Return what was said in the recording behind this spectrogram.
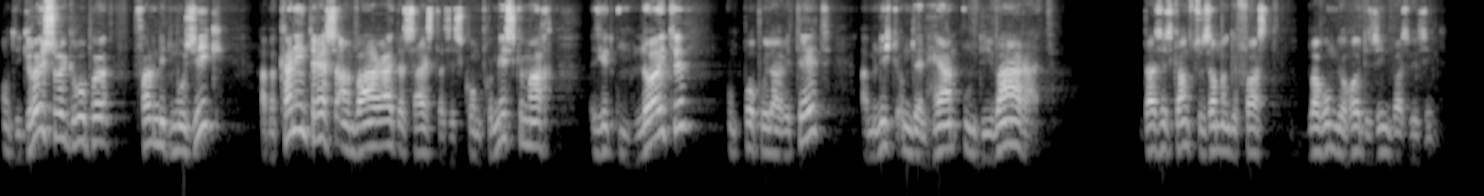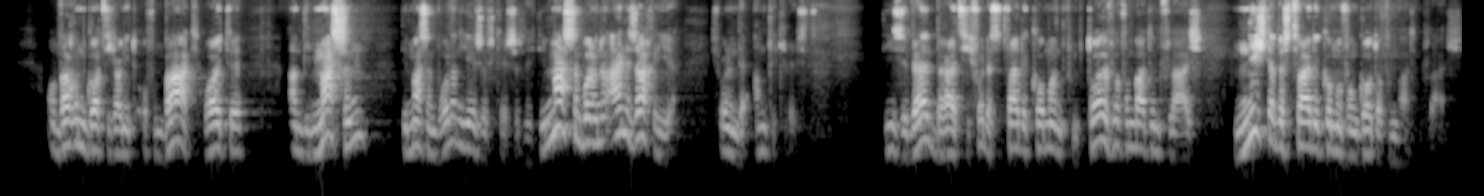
Und die größere Gruppe, vor allem mit Musik, haben kein Interesse an Wahrheit, das heißt, das ist Kompromiss gemacht. Es geht um Leute, um Popularität, aber nicht um den Herrn und die Wahrheit. Das ist ganz zusammengefasst, warum wir heute sind, was wir sind. Und warum Gott sich auch nicht offenbart heute an die Massen. Die Massen wollen Jesus Christus nicht. Die Massen wollen nur eine Sache hier. Sie wollen den Antichrist. Diese Welt bereitet sich vor das zweite Kommen vom Teufel offenbart im Fleisch, nicht auf das zweite Kommen von Gott offenbart im Fleisch.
